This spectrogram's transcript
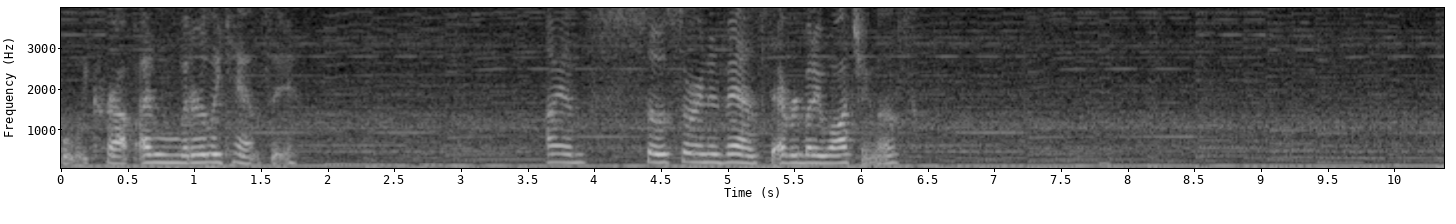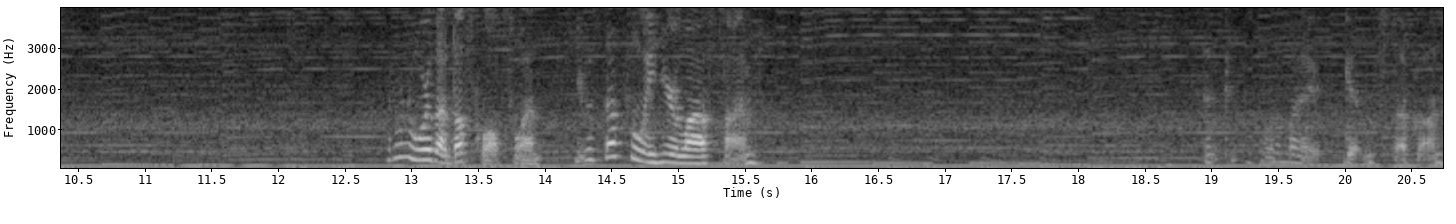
Holy crap, I literally can't see. I am so sorry in advance to everybody watching this. I don't know where that Dusclops went. He was definitely here last time. Okay, what am I getting stuck on?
